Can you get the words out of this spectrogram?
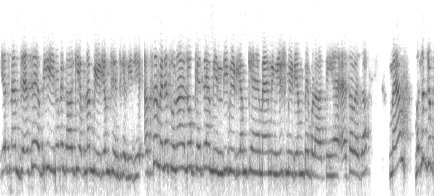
यस मैम जैसे अभी इन्होंने कहा कि अपना मीडियम चेंज कर लीजिए। अक्सर मैंने सुना है लोग कहते हैं हम हिंदी मीडियम के हैं मैम इंग्लिश मीडियम पे पढ़ाती हैं ऐसा वैसा मैम मतलब जब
